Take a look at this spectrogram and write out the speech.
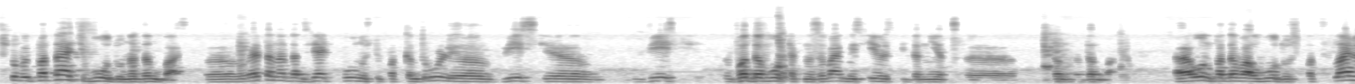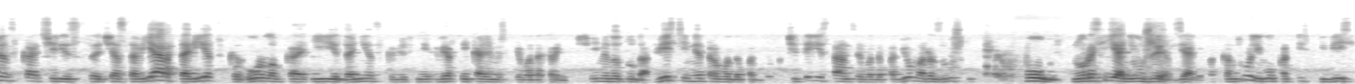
чтобы подать воду на Донбасс, э, это надо взять полностью под контроль э, весь, э, весь водовод, так называемый Северский Донец, э, Дон- Донбасс. Э, Он подавал воду с-под Славянска через Часовьяр, Торецк, Горловка и Донецк, Верхне- Верхнекальмерские водохранилища. Именно туда. 200 метров водоподъема. Четыре станции водоподъема разрушены полностью. Но россияне уже взяли под контроль его практически весь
